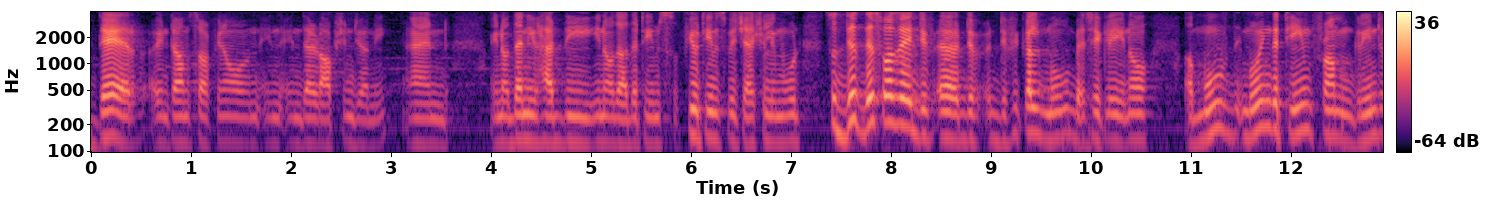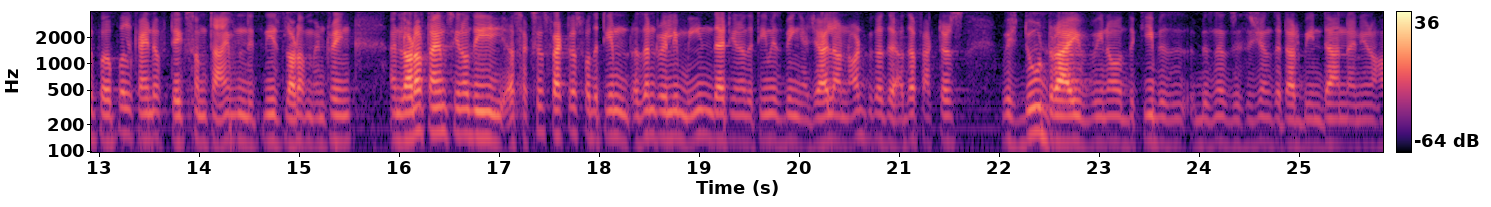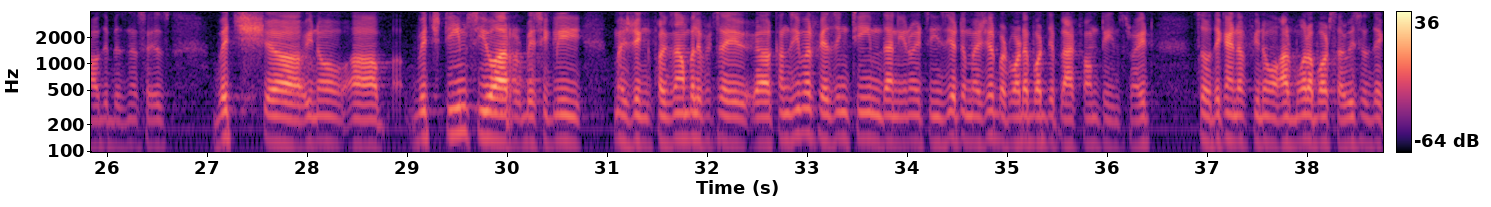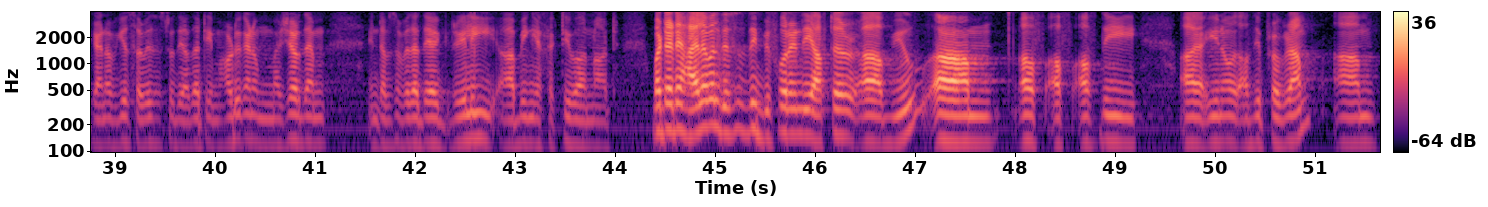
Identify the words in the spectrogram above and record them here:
there in terms of you know in, in their adoption journey, and you know, then you had the, you know, the other teams, few teams which actually moved. So this, this was a dif uh, dif difficult move, basically, you know, move, moving the team from green to purple kind of takes some time and it needs a lot of mentoring. And a lot of times, you know, the uh, success factors for the team doesn't really mean that, you know, the team is being agile or not because there are other factors which do drive, you know, the key business decisions that are being done and, you know, how the business is, which, uh, you know, uh, which teams you are basically measuring. For example, if it's a uh, consumer-facing team, then you know it's easier to measure. But what about the platform teams, right? So they kind of you know are more about services. They kind of give services to the other team. How do you kind of measure them in terms of whether they're really uh, being effective or not? But at a high level, this is the before and the after uh, view um, of, of, of the uh, you know, of the program. Um,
